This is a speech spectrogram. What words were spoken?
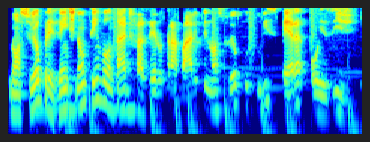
Nosso eu presente não tem vontade de fazer o trabalho que nosso eu futuro espera ou exige.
